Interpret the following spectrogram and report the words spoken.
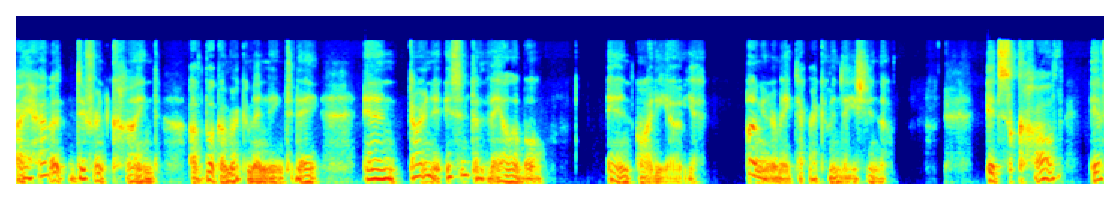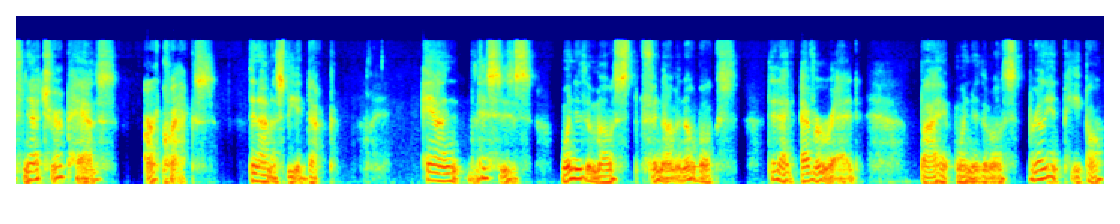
I have a different kind of book I'm recommending today. And darn it, isn't available in audio yet. I'm going to make that recommendation though. It's called If Naturopaths Are Quacks, Then I Must Be a Duck. And this is one of the most phenomenal books that I've ever read by one of the most brilliant people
